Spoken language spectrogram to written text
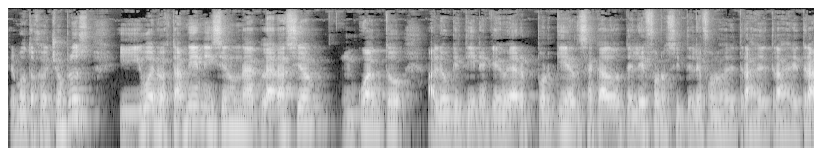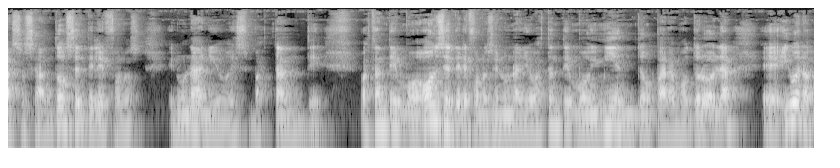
el Moto G8 Plus, y bueno, también hicieron una aclaración en cuanto a lo que tiene que ver por qué han sacado teléfonos y teléfonos detrás, detrás, detrás. O sea, 12 teléfonos en un año es bastante, bastante, 11 teléfonos en un año, bastante movimiento para Motorola. Eh, y bueno,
